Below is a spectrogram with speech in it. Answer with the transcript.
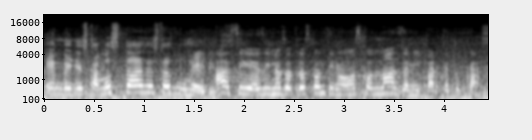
embellezcamos todas estas mujeres. Así es, y nosotros continuamos con más de Mi Parque Tu Casa.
